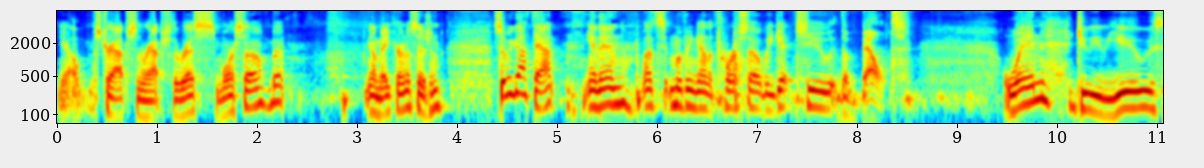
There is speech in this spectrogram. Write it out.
You know straps and wraps for the wrists more so, but you know, make your own decision. So we got that, and then let's moving down the torso. We get to the belt. When do you use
